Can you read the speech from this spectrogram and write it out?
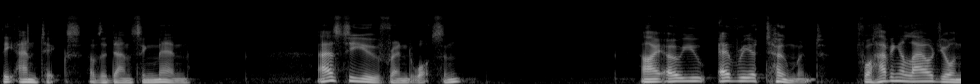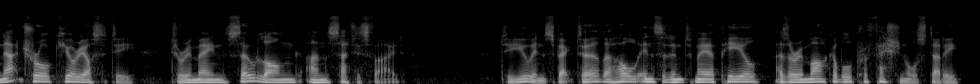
the antics of the dancing men. As to you, friend Watson, I owe you every atonement for having allowed your natural curiosity to remain so long unsatisfied. To you, Inspector, the whole incident may appeal as a remarkable professional study.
